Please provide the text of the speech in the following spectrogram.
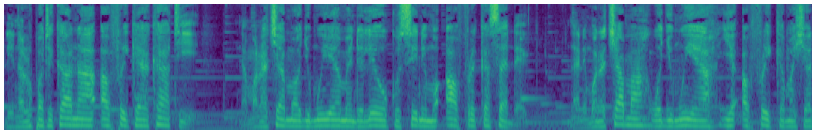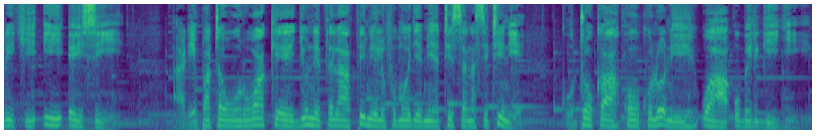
linalopatikana Afrika ya Kati na mwanachama wa Jumuiya ya Maendeleo Kusini mwa Afrika SADC na ni mwanachama wa Jumuiya ya Afrika Mashariki EAC aliyepata uhuru wake Juni 30, 1960 kutoka kwa ukoloni wa Ubelgiji.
